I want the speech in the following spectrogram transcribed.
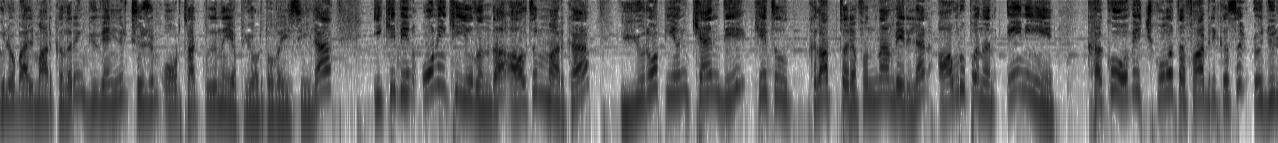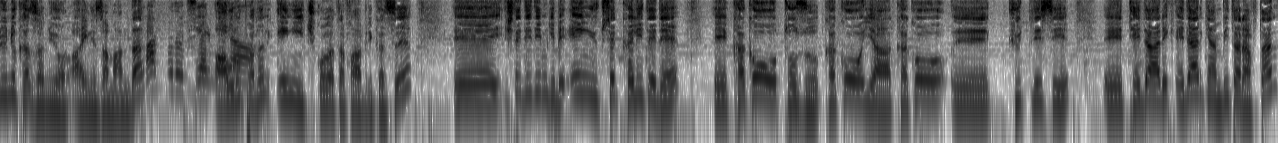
global markaların güvenilir çözüm ortaklığını yapıyor dolayısıyla. 2012 yılında altın marka European Candy Kettle Club tarafından verilen Avrupa'nın en iyi kakao ve çikolata fabrikası ödülünü kazanıyor aynı zamanda. Bak bu da güzelmiş. Avrupa'nın en iyi çikolata fabrikası. Ee, işte dediğim gibi en yüksek kalitede e, kakao tozu, kakao yağı, kakao e, kütlesi e, tedarik ederken bir taraftan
